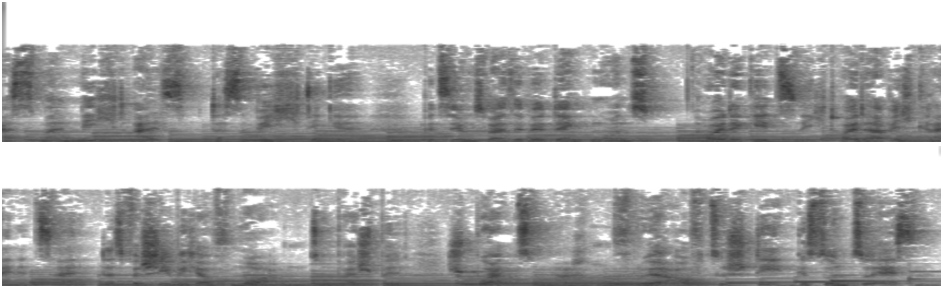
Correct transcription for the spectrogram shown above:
erstmal nicht als das Wichtige. Beziehungsweise wir denken uns, heute geht's nicht, heute habe ich keine Zeit. Das verschiebe ich auf morgen. Zum Beispiel Sport zu machen, früher aufzustehen, gesund zu essen.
